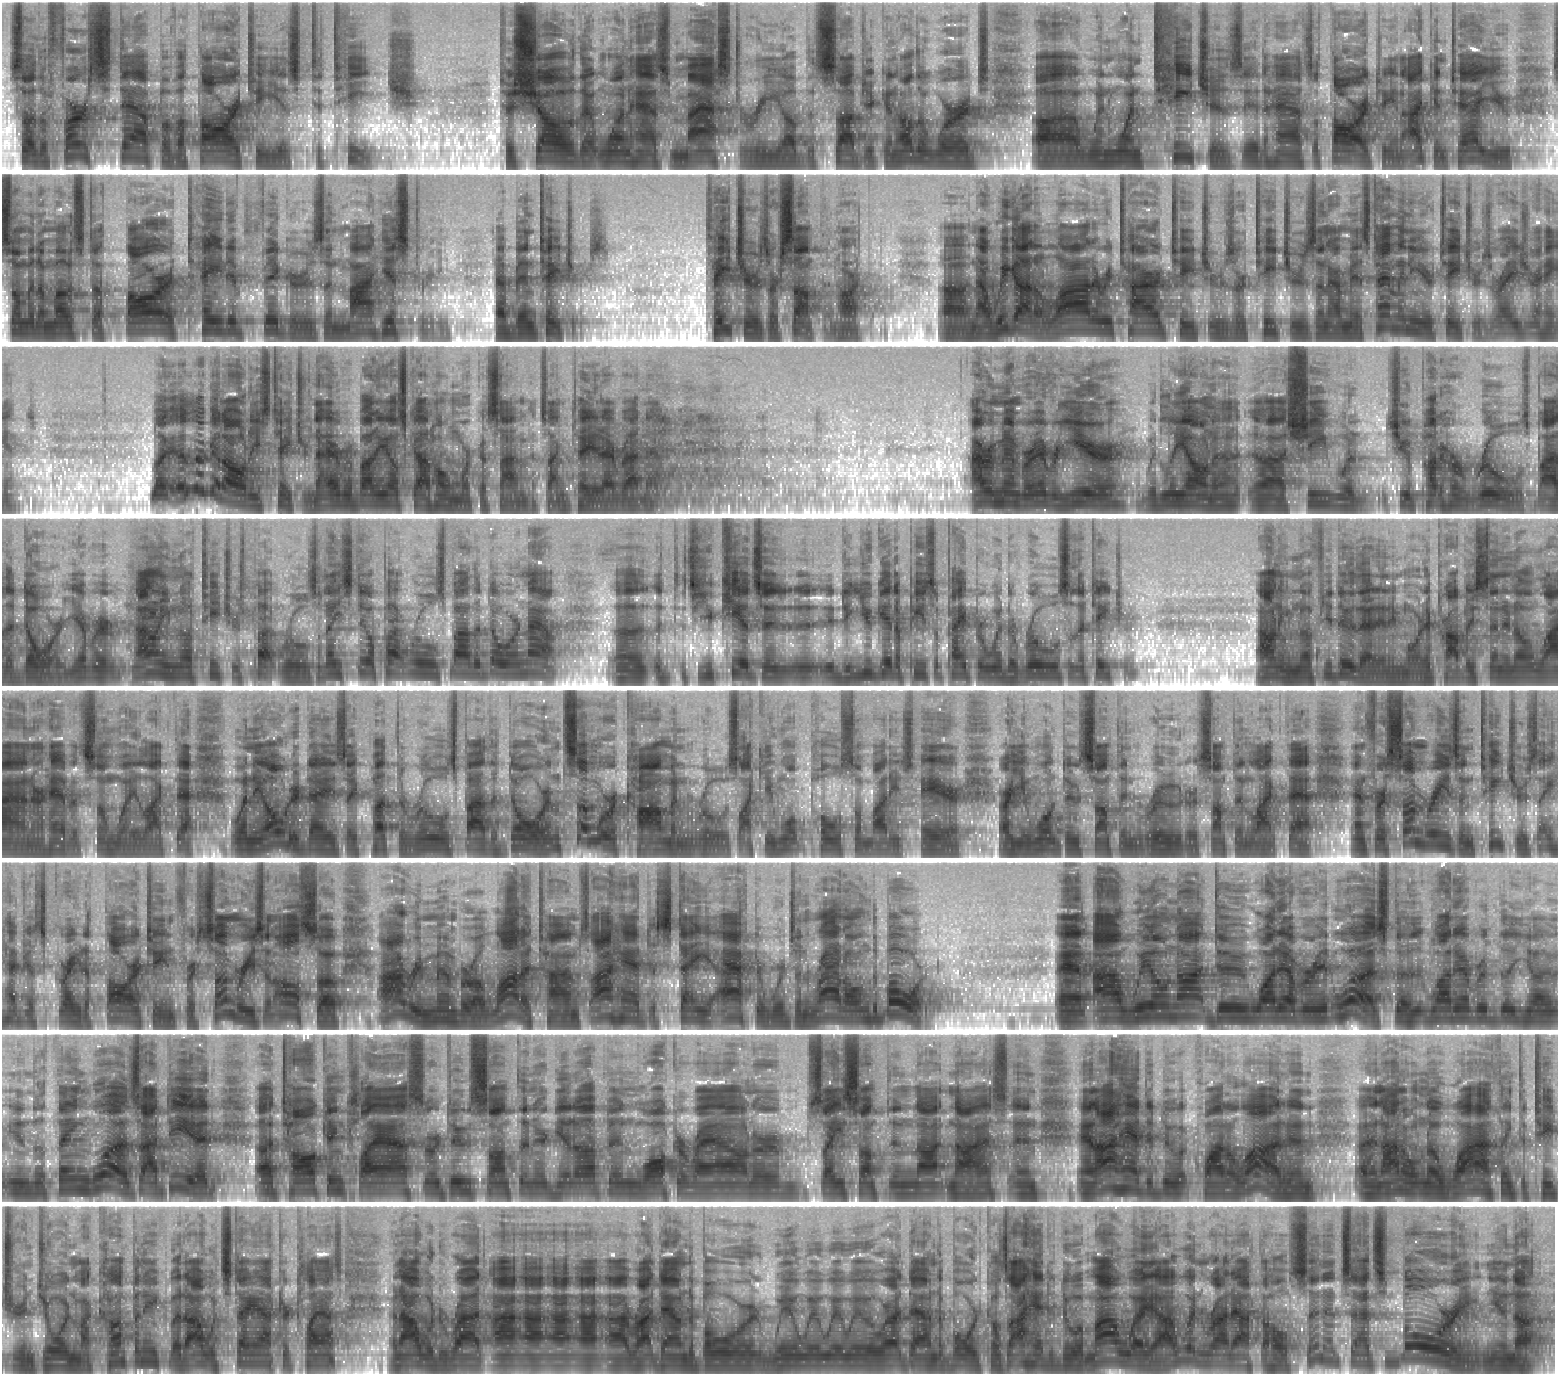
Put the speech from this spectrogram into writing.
So, the first step of authority is to teach to show that one has mastery of the subject. In other words, uh, when one teaches, it has authority. And I can tell you, some of the most authoritative figures in my history have been teachers. Teachers or something, aren't they? Uh, now, we got a lot of retired teachers or teachers in our midst. How many your teachers? Raise your hands. Look, look at all these teachers. Now, everybody else got homework assignments. I can tell you that right now. I remember every year with Leona, uh, she, would, she would put her rules by the door. You ever, I don't even know if teachers put rules. Do they still put rules by the door now? Uh, you kids, uh, do you get a piece of paper with the rules of the teacher? I don't even know if you do that anymore. They probably send it online or have it some way like that. Well, in the older days, they put the rules by the door, and some were common rules, like you won't pull somebody's hair or you won't do something rude or something like that. And for some reason, teachers, they have just great authority. And for some reason, also, I remember a lot of times I had to stay afterwards and write on the board and I will not do whatever it was, the, whatever the, you know, the thing was. I did uh, talk in class or do something or get up and walk around or say something not nice. And, and I had to do it quite a lot. And, and I don't know why. I think the teacher enjoyed my company, but I would stay after class and I would write, I, I, I, I write down the board, will, will, will, will, write down the board because I had to do it my way. I wouldn't write out the whole sentence. That's boring, you know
